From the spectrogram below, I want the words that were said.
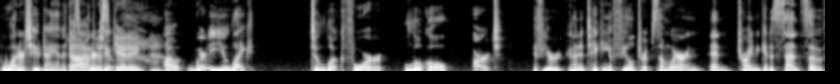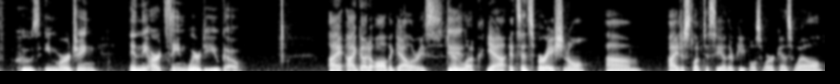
one or two, Diana, just Uh, one or just two. kidding. Uh, where do you like to look for local art? if you're kind of taking a field trip somewhere and and trying to get a sense of who's emerging in the art scene, where do you go? I, I go to all the galleries Do and you? look. Yeah, it's inspirational. Um, I just love to see other people's work as well.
